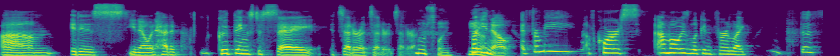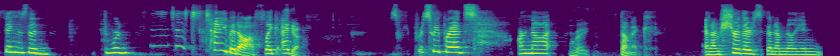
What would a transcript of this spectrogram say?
um it is you know it had a, good things to say et cetera et cetera et cetera. Mostly. but you know for me of course i'm always looking for like the things that were just a tiny bit off. Like i Yeah. sweet, sweetbreads are not right. stomach. And i'm sure there's been a million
